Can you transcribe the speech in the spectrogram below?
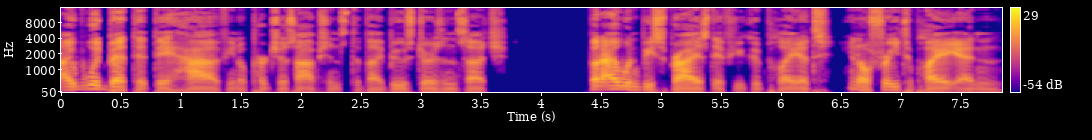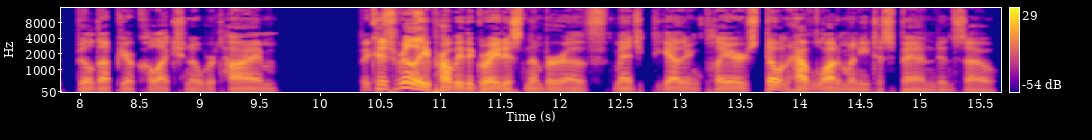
I would bet that they have, you know, purchase options to buy boosters and such. But I wouldn't be surprised if you could play it, you know, free to play and build up your collection over time. Because really, probably the greatest number of Magic the Gathering players don't have a lot of money to spend, and so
